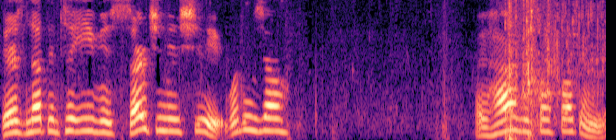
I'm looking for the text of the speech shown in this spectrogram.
There's nothing to even searching this shit. What is y'all? Like, how is it so fucking?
